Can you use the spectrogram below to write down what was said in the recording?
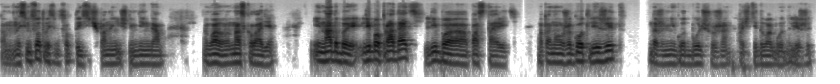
там, на 700-800 тысяч по нынешним деньгам в, на складе. И надо бы либо продать, либо поставить. Вот она уже год лежит, даже не год больше уже, почти два года лежит.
